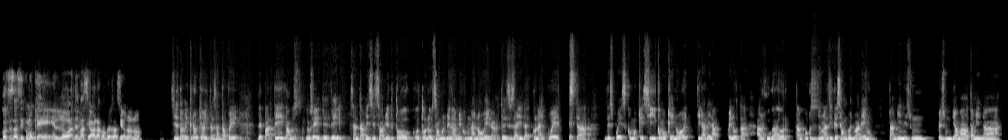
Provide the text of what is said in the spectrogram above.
cosas así como que enlodan demasiado la conversación, ¿o no? Sí, yo también creo que ahorita Santa Fe, de parte, digamos, no sé, desde Santa Fe se está volviendo todo, o todo lo están volviendo mí como una novela. Entonces salir con la encuesta, después como que sí, como que no, tirarle la pelota al jugador, tampoco es me hace que sea un buen manejo. También es un, pues un llamado también a,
